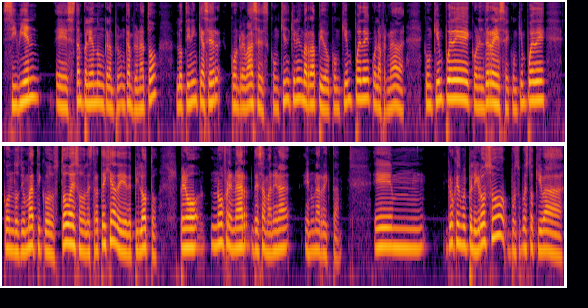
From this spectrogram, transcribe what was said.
si bien eh, se están peleando un, un, campeonato, lo tienen que hacer con rebases, con quién, quién, es más rápido, con quién puede con la frenada, con quién puede con el DRS, con quién puede con los neumáticos, todo eso, la estrategia de, piloto, pero no frenar de esa manera en una recta. Em, creo que es muy peligroso, por supuesto que iba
